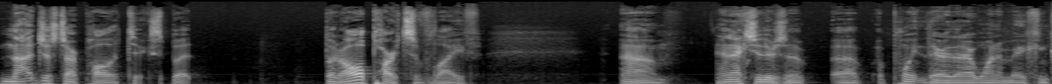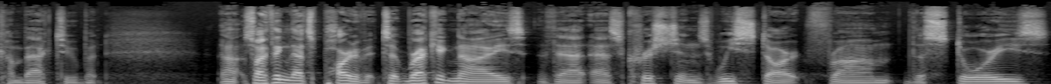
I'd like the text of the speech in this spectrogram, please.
not just our politics, but but all parts of life. Um, and actually, there's a, a, a, point there that I want to make and come back to. But uh, so I think that's part of it to recognize that as Christians, we start from the stories,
